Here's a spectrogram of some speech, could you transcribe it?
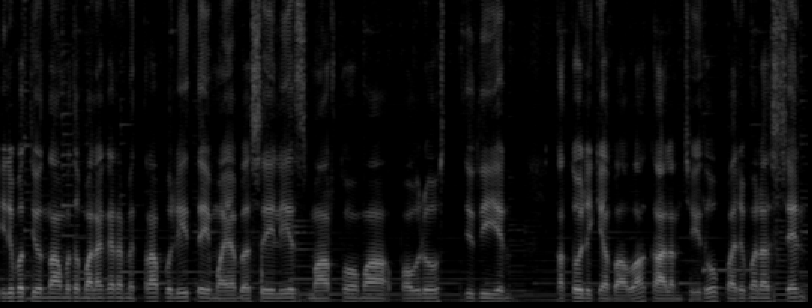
ഇരുപത്തിയൊന്നാമത് മലങ്കര മെത്രാപൊലീത്തയുമായ ബസേലിയസ് മാർത്തോമ പൗലോസ് ദ്വിതീയൻ കത്തോലിക്ക ബാവ കാലം ചെയ്തു. പരുമല സെന്റ്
